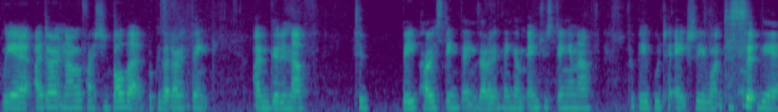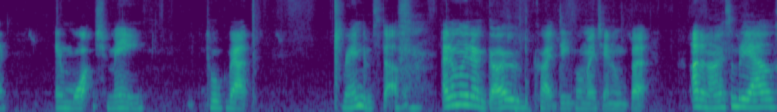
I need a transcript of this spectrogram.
where I don't know if I should bother because I don't think I'm good enough to be posting things. I don't think I'm interesting enough for people to actually want to sit there and watch me talk about random stuff. I normally don't go quite deep on my channel, but I don't know, somebody else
